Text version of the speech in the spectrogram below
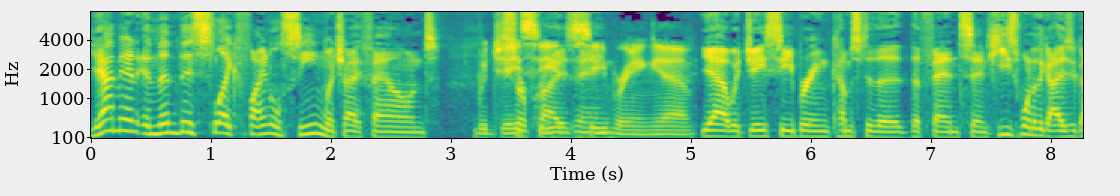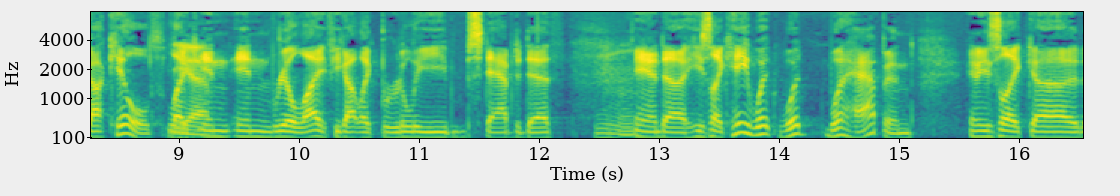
yeah, man, and then this like final scene which I found with JC. Sebring. Yeah, Yeah, with Jay Sebring comes to the the fence, and he's one of the guys who got killed. Like Yeah. in in real life, he got like brutally stabbed to death. Mm-hmm. And uh, he's like, "Hey, what what what happened?" And he's like, uh,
